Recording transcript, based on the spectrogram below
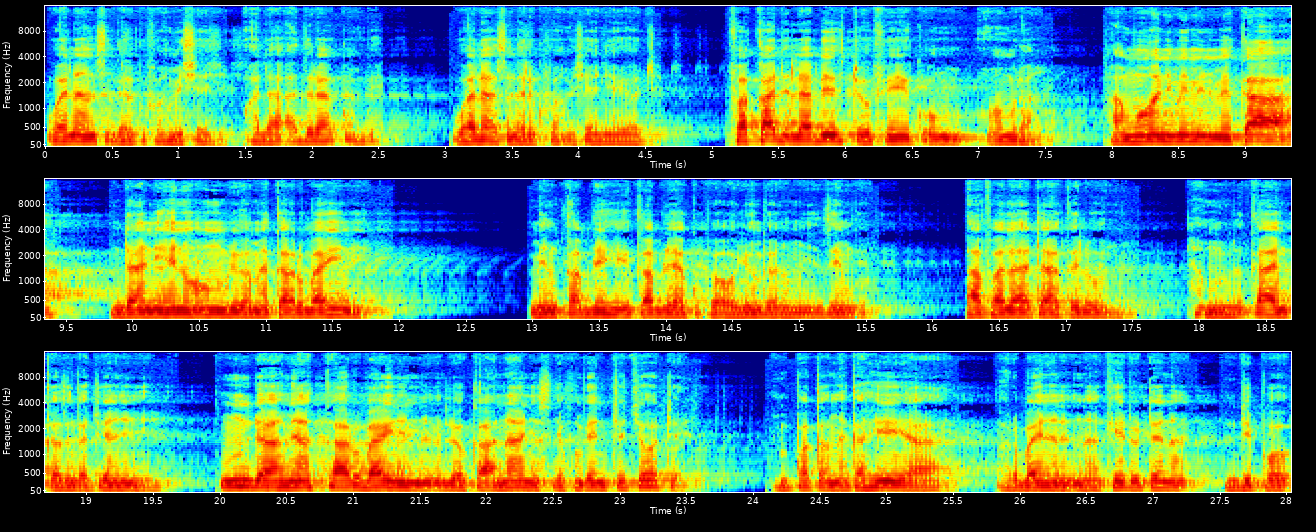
wala nisingalikufahamisheni wala adrakum bi wala singalikufahamisheni yoyote. Faqad labithtu fikum umra. Hamuoni mimi nimekaa ndani yenu umri wa miaka 40 min qablihi kabla ya kupewa ujumbe na Mwenyezi Mungu. Afala taqilun. Hamkai mkazingatia nini muda wa miaka 40 niliokaa nani sijakwambia chochote mpaka miaka hii ya 40 na kitu tena ndipo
